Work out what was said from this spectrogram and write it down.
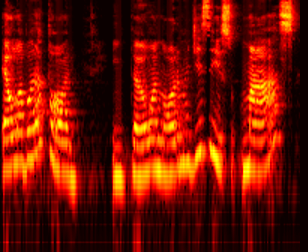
é o laboratório. Então a norma diz isso. Mas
